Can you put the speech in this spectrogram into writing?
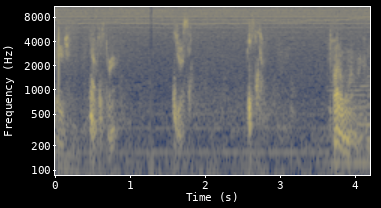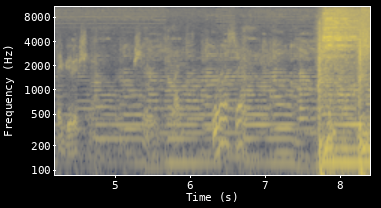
I don't want to make a big issue. Sure. Right. You?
